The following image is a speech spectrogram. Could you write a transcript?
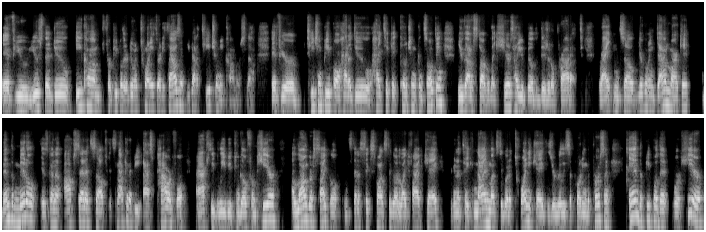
If you used to do e-com for people that are doing 20 30,000 you got to teach them e-commerce now. If you're teaching people how to do high ticket coaching consulting you got to start with like here's how you build a digital product right? And so you're going down market then the middle is going to offset itself. It's not going to be as powerful. I actually believe you can go from here, a longer cycle, instead of six months to go to like 5K, you're going to take nine months to go to 20K because you're really supporting the person. And the people that were here,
